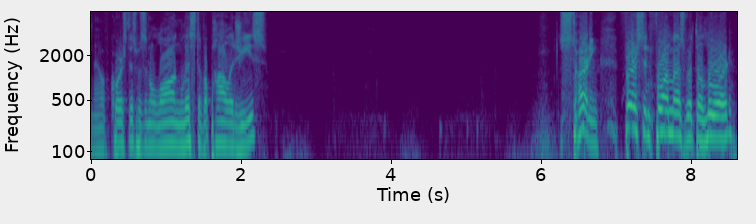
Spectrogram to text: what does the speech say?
Now, of course, this was in a long list of apologies. Starting first and foremost with the Lord,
